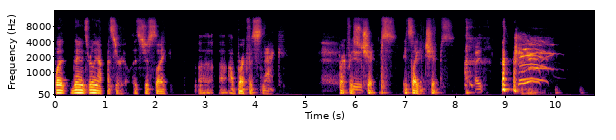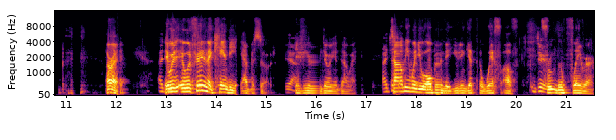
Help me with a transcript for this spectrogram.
but then it's really not cereal. It's just like uh, a breakfast snack. Breakfast Dude. chips. It's like chips. I, All right. I It would it would fit in a candy episode yeah. if you're doing it that way. I just, Tell me when you opened it, you didn't get the whiff of dude. Froot Loop flavor.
